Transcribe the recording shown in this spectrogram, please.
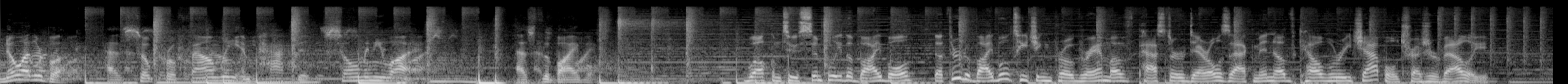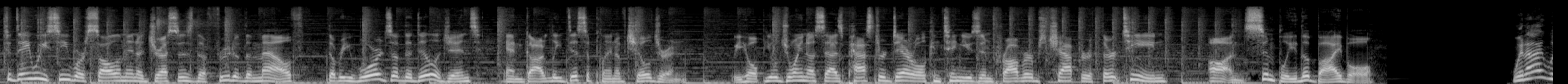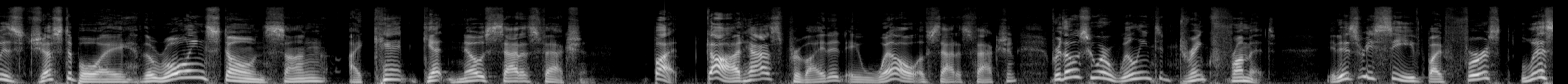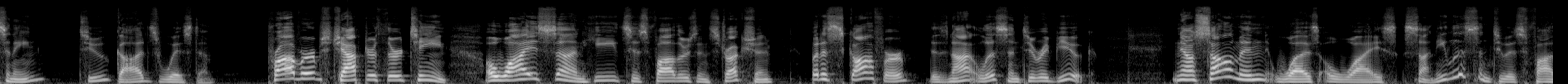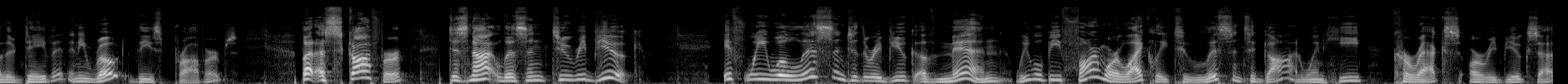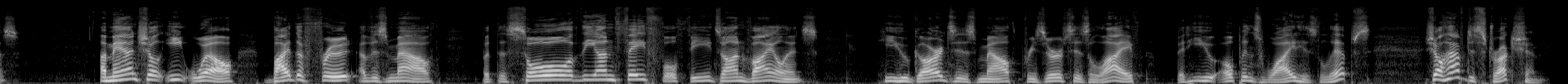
No other book has so profoundly impacted so many lives as the Bible. Welcome to Simply the Bible, the Through the Bible teaching program of Pastor Daryl Zachman of Calvary Chapel, Treasure Valley. Today we see where Solomon addresses the fruit of the mouth, the rewards of the diligent, and godly discipline of children. We hope you'll join us as Pastor Daryl continues in Proverbs chapter 13 on Simply the Bible. When I was just a boy, the Rolling Stones sung, I Can't Get No Satisfaction. But God has provided a well of satisfaction for those who are willing to drink from it. It is received by first listening to God's wisdom. Proverbs chapter 13 A wise son heeds his father's instruction, but a scoffer does not listen to rebuke. Now, Solomon was a wise son. He listened to his father David and he wrote these proverbs. But a scoffer does not listen to rebuke. If we will listen to the rebuke of men, we will be far more likely to listen to God when he corrects or rebukes us. A man shall eat well by the fruit of his mouth, but the soul of the unfaithful feeds on violence. He who guards his mouth preserves his life, but he who opens wide his lips shall have destruction.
